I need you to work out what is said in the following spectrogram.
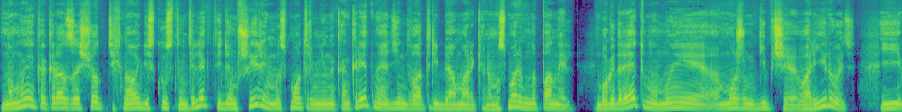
Но мы как раз за счет технологий искусственного интеллекта идем шире, мы смотрим не на конкретные 1, 2, 3 биомаркера, мы смотрим на панель. Благодаря этому мы можем гибче варьировать, и,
